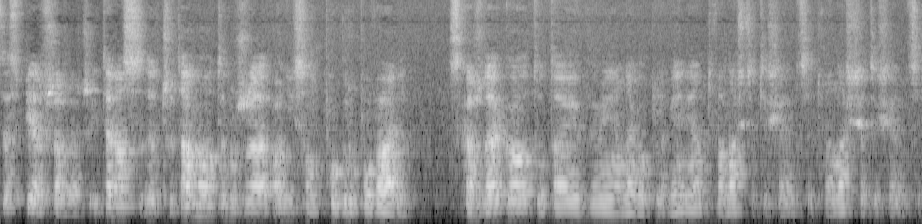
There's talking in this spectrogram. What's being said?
To jest pierwsza rzecz. I teraz e, czytamy o tym, że oni są pogrupowani. Z każdego tutaj wymienionego plemienia 12 tysięcy, 12 tysięcy,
